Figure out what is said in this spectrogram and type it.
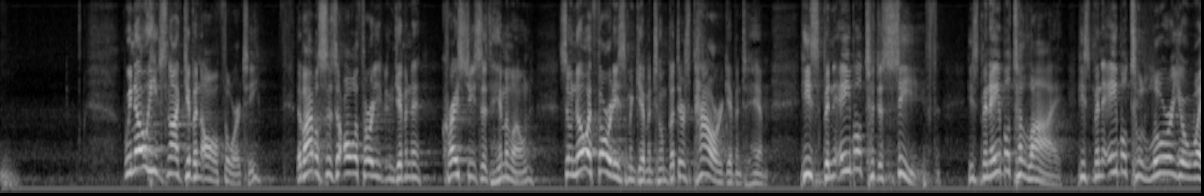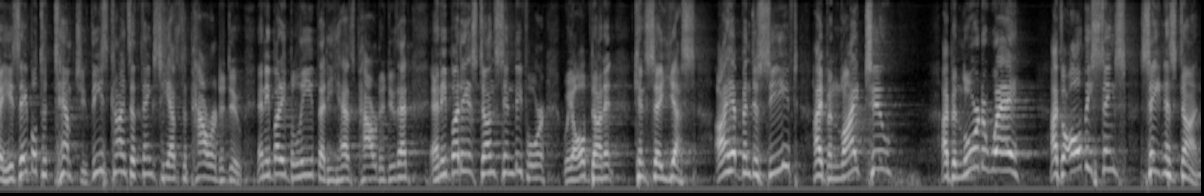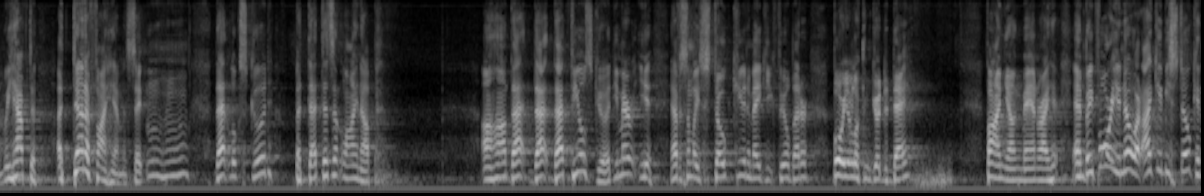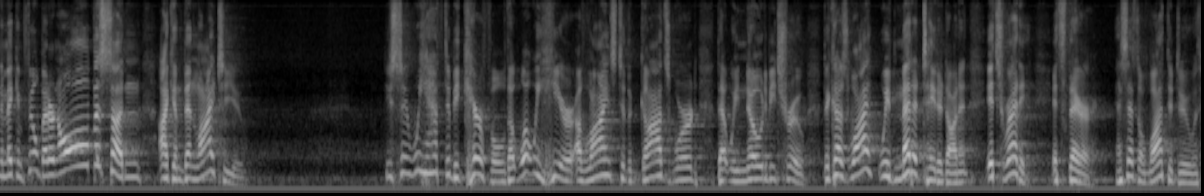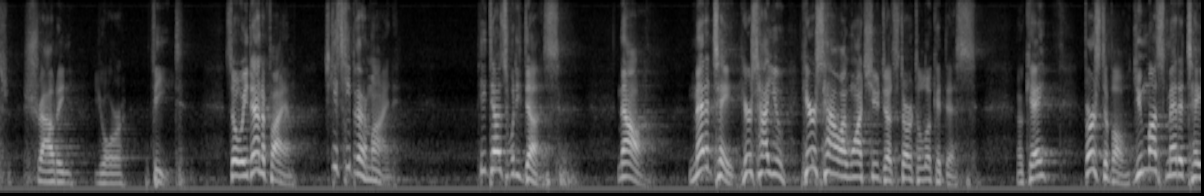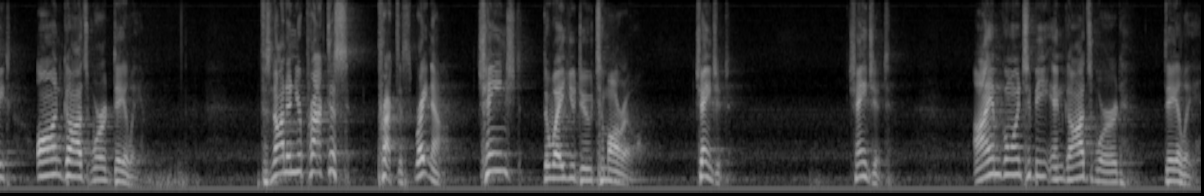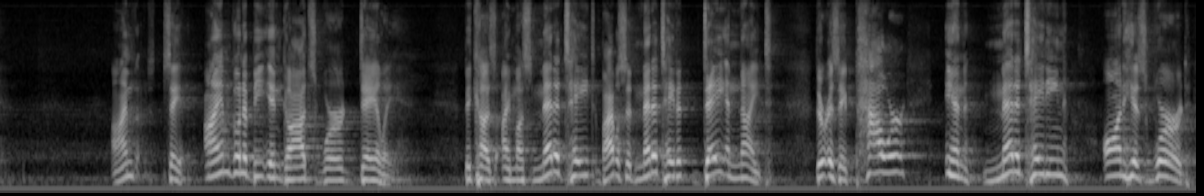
We know he's not given all authority. The Bible says that all authority has been given to Christ Jesus, him alone. So no authority has been given to him, but there's power given to him. He's been able to deceive. He's been able to lie. He's been able to lure your way. He's able to tempt you. These kinds of things he has the power to do. Anybody believe that he has power to do that? Anybody that's done sin before, we all have done it, can say, Yes, I have been deceived. I've been lied to. I've been lured away. I've all these things Satan has done. We have to identify him and say, mm hmm, that looks good, but that doesn't line up. Uh huh, that, that, that feels good. You, remember, you have somebody stoke you to make you feel better? Boy, you're looking good today. Fine young man right here. And before you know it, I can be stoking and make him feel better, and all of a sudden, I can then lie to you. You see, we have to be careful that what we hear aligns to the God's word that we know to be true. Because why? We've meditated on it. It's ready. It's there. This has a lot to do with shrouding your feet. So we identify him. Just keep that in mind. He does what he does. Now, meditate. Here's how you here's how I want you to start to look at this. Okay? First of all, you must meditate on God's word daily. If it's not in your practice, practice right now. Change the way you do tomorrow. Change it. Change it. I am going to be in God's word daily. I'm say it. I am going to be in God's word daily because I must meditate. Bible said meditate it day and night. There is a power in meditating on his word.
